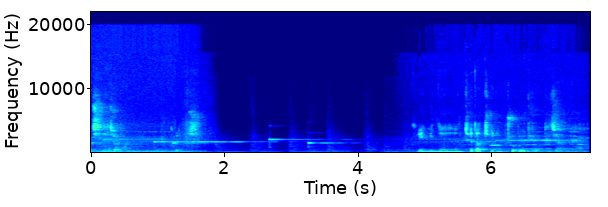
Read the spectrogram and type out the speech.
와서 친해져봐. 그렇지. 크리미는 테다처럼 초를 괴롭히지 않아요.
